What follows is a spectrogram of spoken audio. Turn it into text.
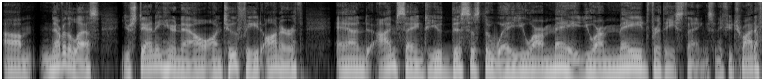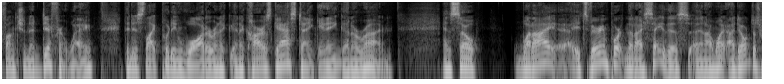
Um, nevertheless, you're standing here now on two feet on earth and I'm saying to you, this is the way you are made. You are made for these things. And if you try to function a different way, then it's like putting water in a, in a car's gas tank. It ain't going to run. And so, what I it's very important that I say this and I want I don't just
